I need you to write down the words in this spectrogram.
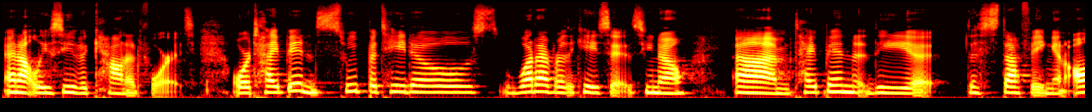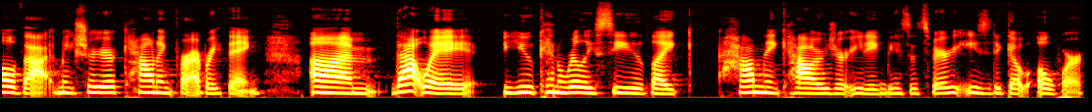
and at least you've accounted for it. Or type in sweet potatoes, whatever the case is. You know, um, type in the the stuffing and all of that. Make sure you're accounting for everything. Um, that way, you can really see like how many calories you're eating because it's very easy to go over.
